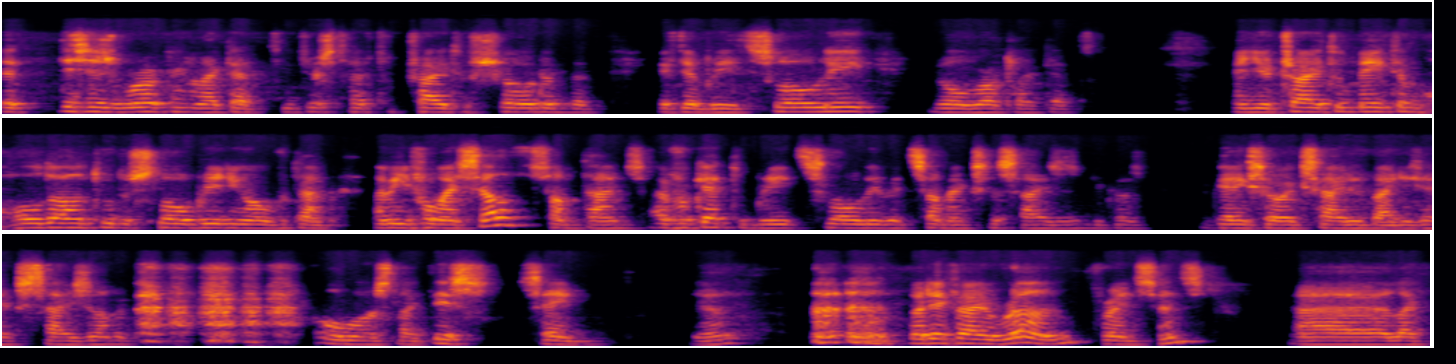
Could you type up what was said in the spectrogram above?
that this is working like that. You just have to try to show them that if they breathe slowly, it will work like that. And you try to make them hold on to the slow breathing over time. I mean, for myself, sometimes I forget to breathe slowly with some exercises because I'm getting so excited by these exercises. I'm almost like this, same. Yeah. but if I run, for instance, uh, like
